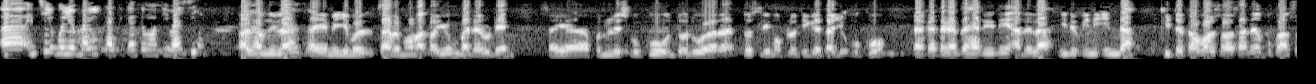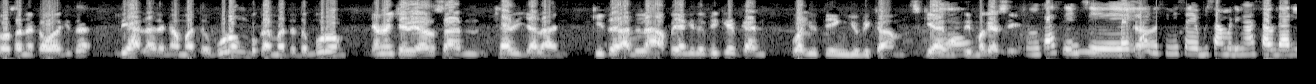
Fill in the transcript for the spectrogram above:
Uh, Encik boleh bagi kata-kata motivasi? Alhamdulillah, saya Meja Besar Muhammad Qayyum Badarudin. Saya penulis buku untuk 253 tajuk buku. Dan kata-kata hari ini adalah hidup ini indah. Kita kawal suasana, bukan suasana kawal kita. Lihatlah dengan mata burung, bukan mata temburung. Jangan cari alasan, cari jalan. Kita adalah apa yang kita fikirkan. What you think you become. Sekian, Ya. terima kasih. Terima kasih Encik. Ya. di sini saya bersama dengan saudari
